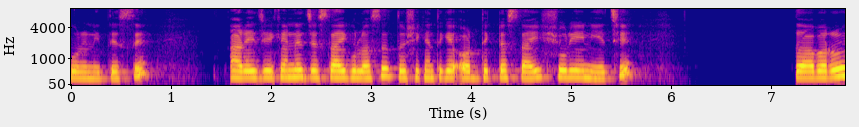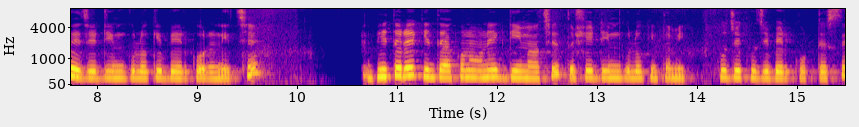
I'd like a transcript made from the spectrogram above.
করে নিতেছে। আর এই যে এখানে যে সাইগুলো আছে, তো সেখান থেকে অর্ধেকটা সাই সরিয়ে নিয়েছে। তো আবারও এই যে ডিমগুলোকে বের করে নিচ্ছে। ভিতরে কিন্তু এখনও অনেক ডিম আছে, তো সেই ডিমগুলো কিন্তু আমি খুঁজে খুঁজে বের করতেছে।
